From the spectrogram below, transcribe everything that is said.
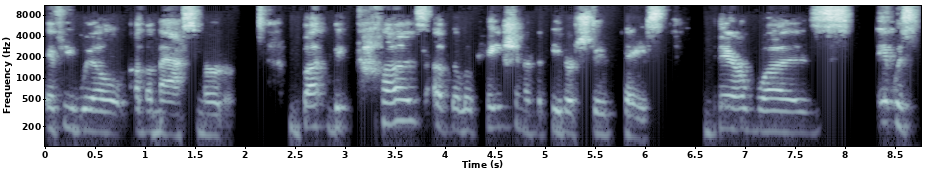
if you will, of a mass murder. But because of the location of the Peter Stube case, there was it was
